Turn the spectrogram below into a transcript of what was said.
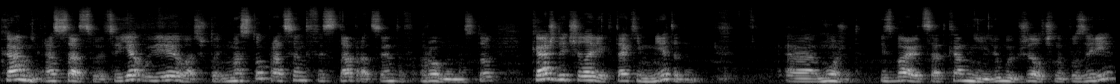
камни рассасываются. Я уверяю вас, что на 100% из 100%, ровно на 100%, каждый человек таким методом э, может избавиться от камней любых в желчном пузыре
